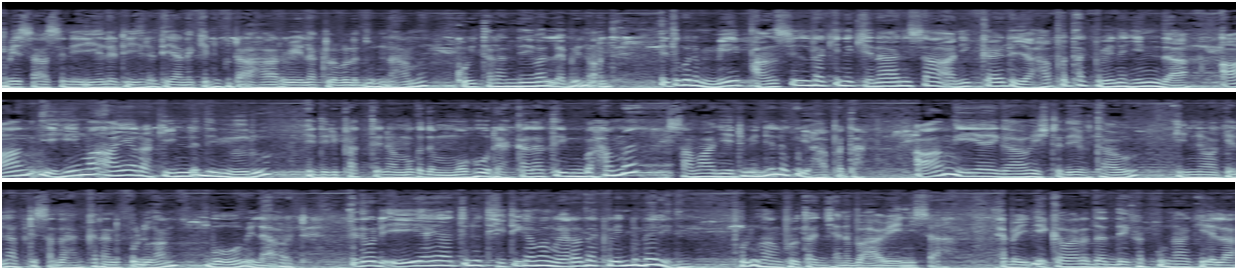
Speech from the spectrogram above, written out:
මේ ශාසනයේ ඉහළට ඉහළට යන කෙනෙකුට ආහාර වේලක් ලැබලා දුන්නාම කොයිතරම් දේවල් ලැබෙනවද? එතකොට මේ පන්සල් රකින්න කෙනා නිසා අනික් අයට යහපතක් වෙන හින්දා ආන් එහෙම අය රකින්න දෙවිවරු ඉදිරිපත් වෙනවා. මොකද මොහු රැකලා තිබ්බහම සමාජයට වෙන්නේ ලොකු යහපතක්. ආන් ඒ අය ගාව ඉෂ්ට දේවතාවෝ ඉන්නවා කියලා අපිට සඳහන් කරන්න පුළුවන් බොහෝ වෙලාවට. එතකොට ඒ අය අතුනුත් හිටි ගමන් වැරදක් වෙන්න බැරිද. පුළුවන් පෘතජ්ජන භාවය නිසා. හැබැයි එක වරදත් දෙකක් වුණා කියලා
